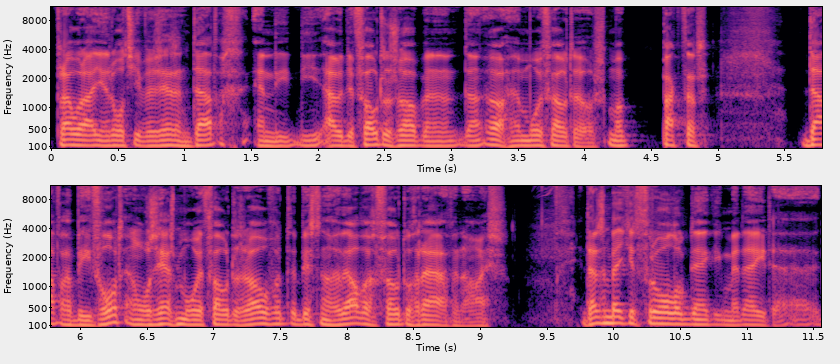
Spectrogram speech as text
Vrouwen had je een rotje van 36 en die, die houden de foto's op en dan, oh, mooie foto's. Maar pak er 30 bij en al zes mooie foto's over. Dan ben je een geweldige fotograaf in huis. Dat is een beetje het verhaal ook, denk ik, met eten. Eh,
